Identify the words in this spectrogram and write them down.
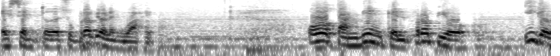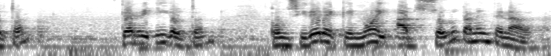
excepto de su propio lenguaje. O también que el propio Eagleton, Terry Eagleton, considere que no hay absolutamente nada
